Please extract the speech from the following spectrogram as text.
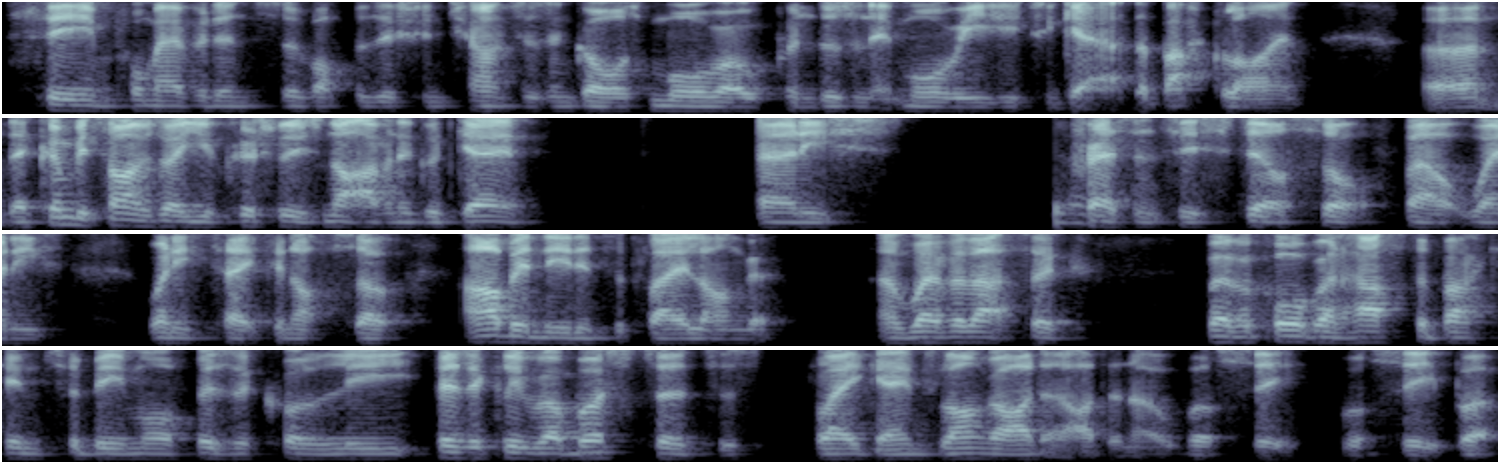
seeing from evidence of opposition chances and goals more open, doesn't it? More easy to get at the back line. Um, there can be times where Yokuslu is not having a good game, and his yeah. presence is still sort of felt when he's when he's taken off. So I'll be needing to play longer, and whether that's a whether Corberan has to back him to be more physically physically robust to, to play games longer, I don't, I don't know. We'll see. We'll see. But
